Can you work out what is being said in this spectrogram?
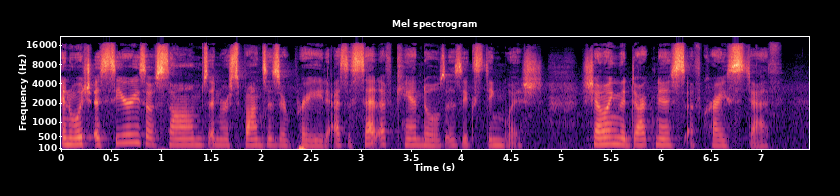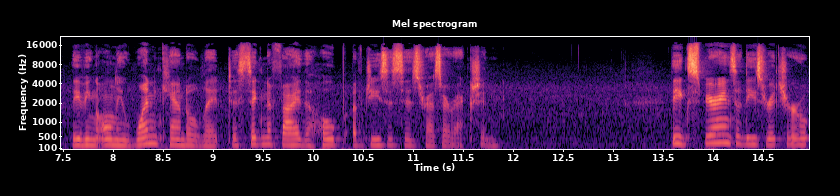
in which a series of psalms and responses are prayed as a set of candles is extinguished, showing the darkness of Christ's death, leaving only one candle lit to signify the hope of Jesus' resurrection. The experience of these ritual,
